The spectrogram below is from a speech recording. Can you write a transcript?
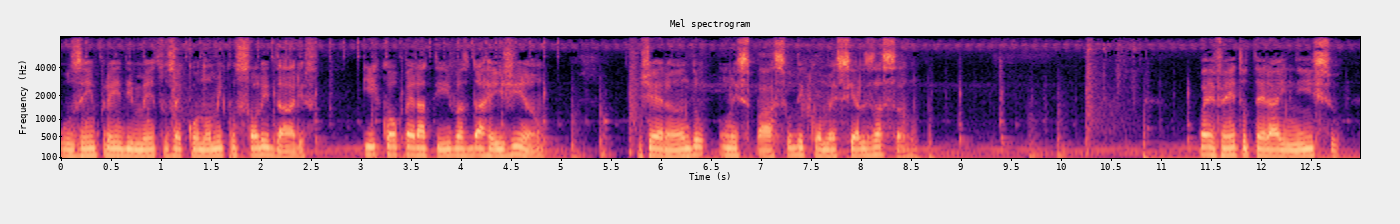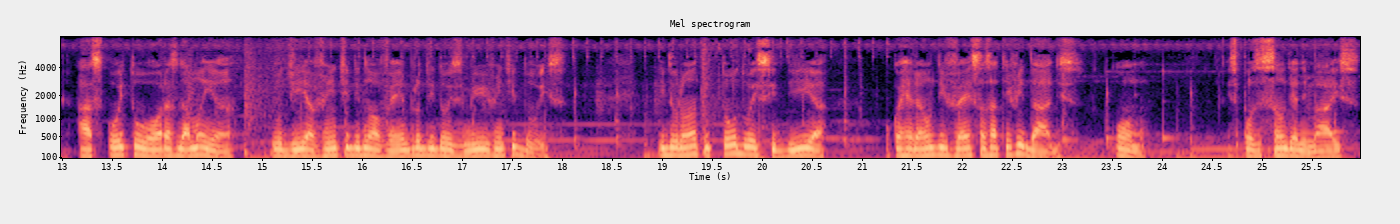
os empreendimentos econômicos solidários e cooperativas da região gerando um espaço de comercialização. O evento terá início às 8 horas da manhã, no dia 20 de novembro de 2022. E durante todo esse dia ocorrerão diversas atividades, como exposição de animais,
